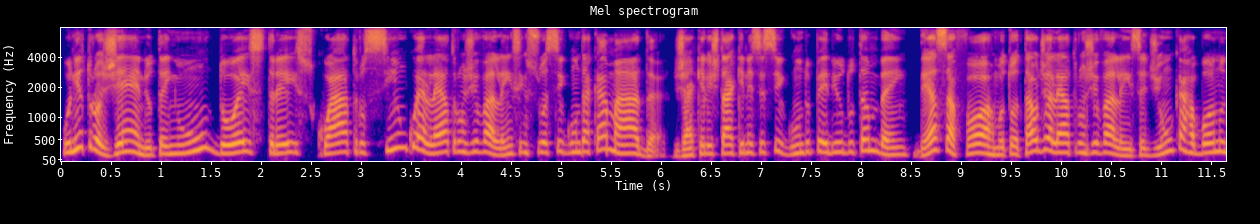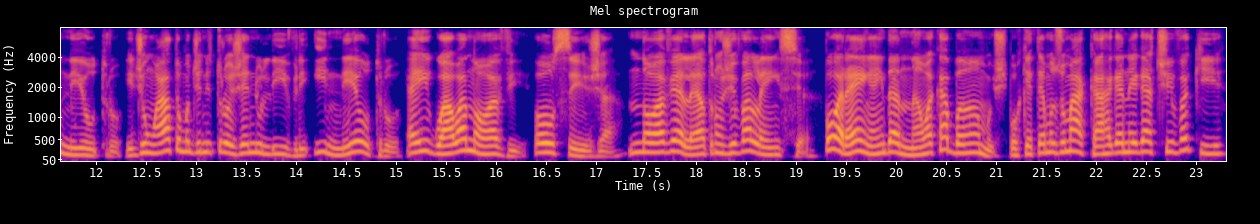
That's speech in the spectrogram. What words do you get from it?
O nitrogênio tem 1, 2, 3, 4, 5 elétrons de valência em sua segunda camada, já que ele está aqui nesse segundo período também. Dessa forma, o total de elétrons de valência de um carbono neutro e de um átomo de nitrogênio livre e neutro é igual a 9, ou seja, 9 elétrons de valência. Porém, ainda não acabamos, porque temos uma carga negativa aqui.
